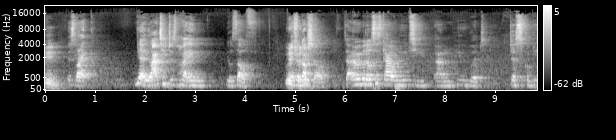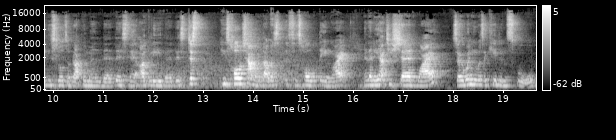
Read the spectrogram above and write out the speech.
Mm. It's like, yeah, you're actually just hurting yourself in a Literally. nutshell. So I remember there was this guy on YouTube um, who would just completely slaughter black women. They're this, they're ugly, they're this. Just his whole channel. That was his whole thing, right? And then he actually shared why. So when he was a kid in school,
